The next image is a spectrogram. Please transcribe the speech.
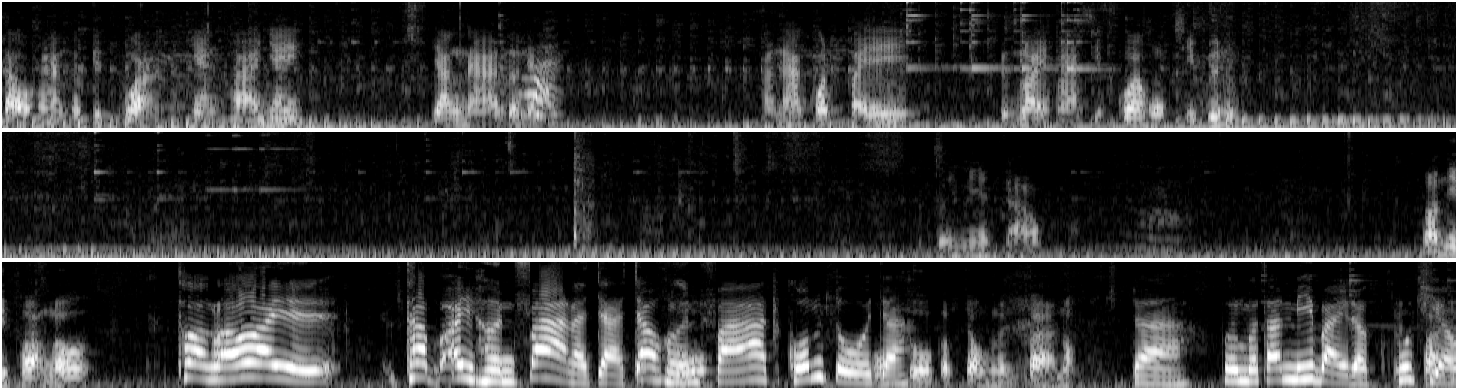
เต้าหางกับเป็นกว้างแข้งขาใหญ่ย่างหนาตัวเนี่ยอนาคตไปถึงร้อยห้าสิบกว่าหกสิบอยู่หนึ่งกล้วยแม่สาว ตอนนี้ท้องแล้วท้องแล้วไอ้ทับไอ้เหินฟ้าน่ะจ้ะเจ้าเหินฟ้าโค้มโตจ้ะโตกับเจ้าเฮินป้าเนาะ จ้ะเพิ่นบ่ทันมีใบดอกผู้เขียว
